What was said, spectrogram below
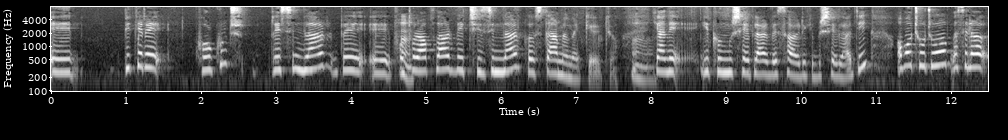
Ee, bir kere korkunç resimler ve e, fotoğraflar ve çizimler göstermemek gerekiyor. Yani yıkılmış evler vesaire gibi şeyler değil. Ama çocuğa mesela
